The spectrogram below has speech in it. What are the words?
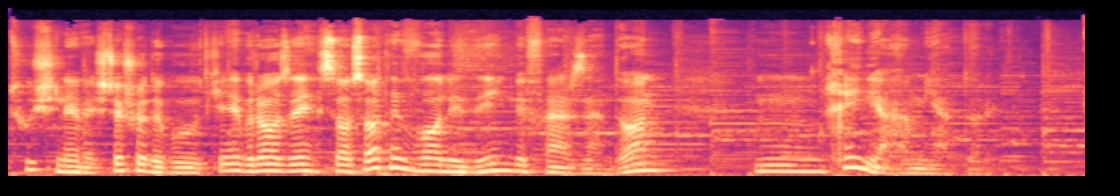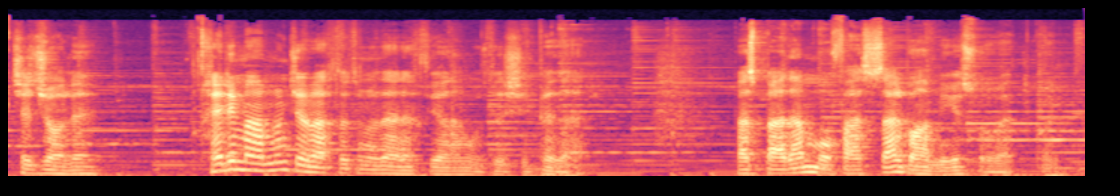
توش نوشته شده بود که ابراز احساسات والدین به فرزندان خیلی اهمیت داره. چه جالب. خیلی ممنون که وقتتون رو در اختیارم گذاشتید پدر. پس بعدا مفصل با هم دیگه صحبت کنیم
